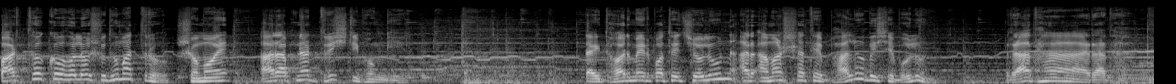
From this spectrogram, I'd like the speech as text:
পার্থক্য হল শুধুমাত্র সময় আর আপনার দৃষ্টিভঙ্গির তাই ধর্মের পথে চলুন আর আমার সাথে ভালোবেসে বলুন। রাধা রাধা।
